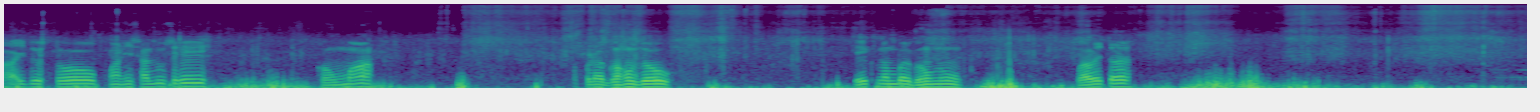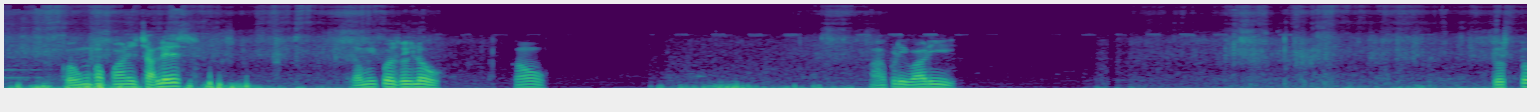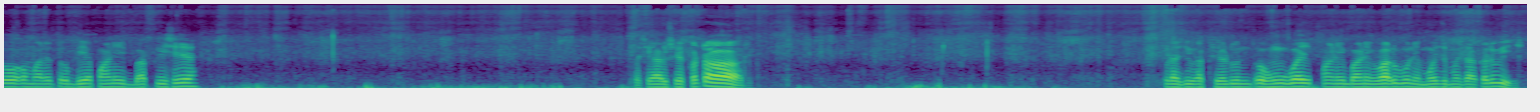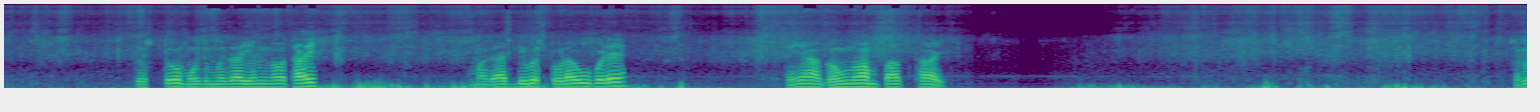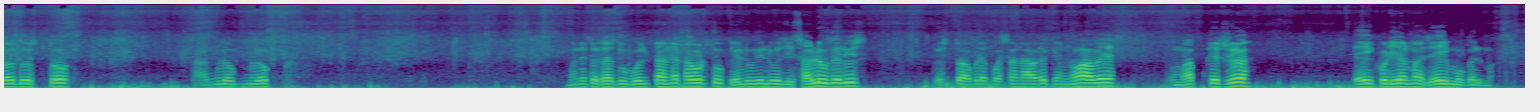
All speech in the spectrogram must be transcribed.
હાય દોસ્તો, પાણી ચાલુ છે. ઘઉંમાં આપણા ઘઉં જોઉં એક નંબર ઘઉંનું વાવેતર. ઘઉંમાં પાણી ચાલે જમી પર જોઈ લઉં ઘઉં. આપણી વાડી દોસ્તો અમારે તો બે પાણી બાકી છે. પછી આવશે કટર. આપણા જેવા ખેડૂત તો હું હોય, પાણી બાણી વાળવું ને મોજ મજા કરવી. દોસ્તો મોજ મજા એમ ન થાય. અમારે રાત દિવસ તોડાવવું પડે. અહીંયા ઘઉંનો આમ પાક થાય. ચલો દોસ્તો, આગલો બ્લોક. મને તો સાચું બોલતા નથી આવડતું પહેલું વહેલું હજી ચાલુ કર્યું છે. દોસ્તો, આપણે પસંદ આવે કે ન આવે, તો માફ કરજો. જય ખોડિયારમાં, જય મુગલમાં.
